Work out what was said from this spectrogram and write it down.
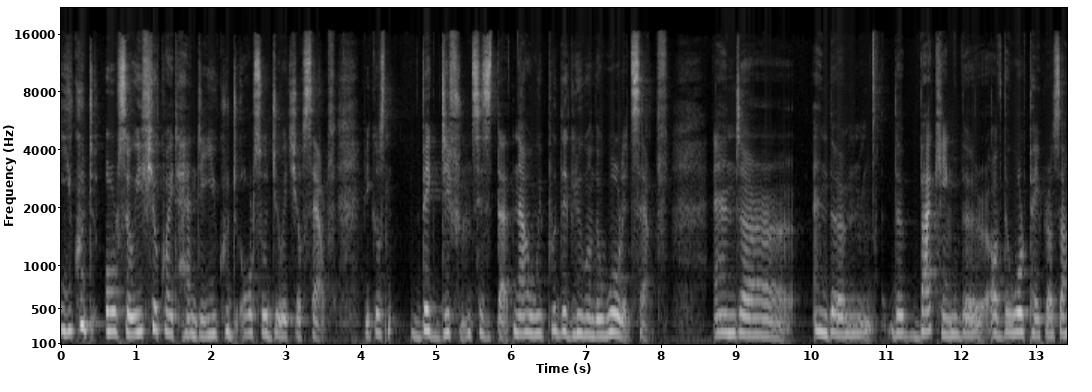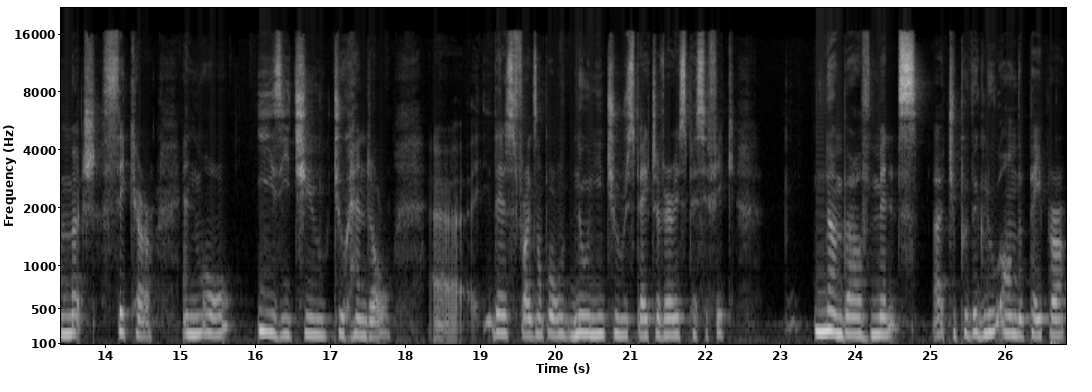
you could also, if you're quite handy, you could also do it yourself because big difference is that now we put the glue on the wall itself, and uh, and the the backing the of the wallpapers are much thicker and more easy to to handle. Uh, there's, for example, no need to respect a very specific number of minutes uh, to put the glue on the paper.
